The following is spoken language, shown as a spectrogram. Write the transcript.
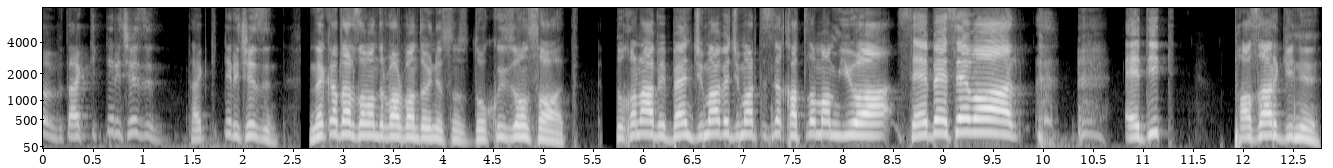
Oğlum taktikleri çözün. Taktikleri çözün. Ne kadar zamandır Warband oynuyorsunuz? 910 saat. Tukan abi ben cuma ve cumartesine katılamam ya. SBS var. Edit pazar günü.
